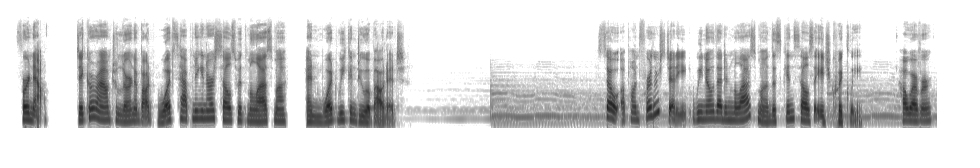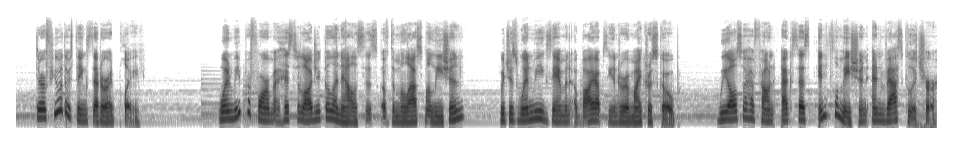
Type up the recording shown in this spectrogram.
For now, Stick around to learn about what's happening in our cells with melasma and what we can do about it. So, upon further study, we know that in melasma, the skin cells age quickly. However, there are a few other things that are at play. When we perform a histological analysis of the melasma lesion, which is when we examine a biopsy under a microscope, we also have found excess inflammation and vasculature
